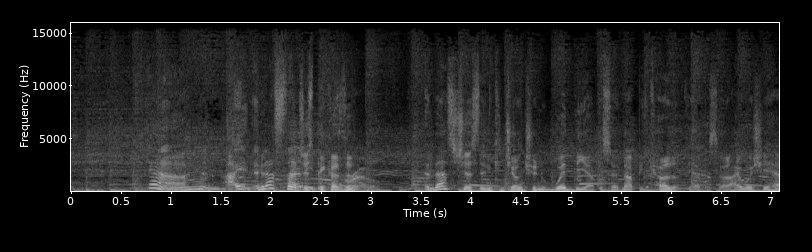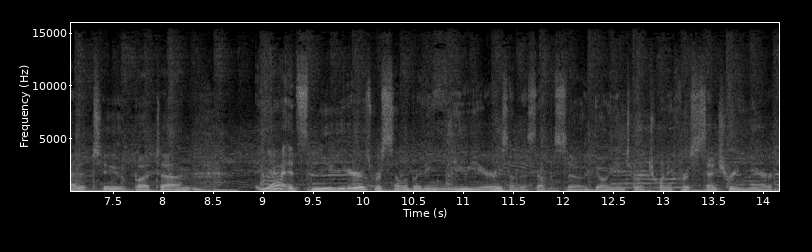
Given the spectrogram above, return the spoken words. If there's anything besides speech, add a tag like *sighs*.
Yeah. Mm, I, and that's not just because of and that's just in conjunction with the episode, not because of the episode. I wish you had it too, but uh, yeah, it's New Year's. We're celebrating New Year's on this episode, going into a 21st century year.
